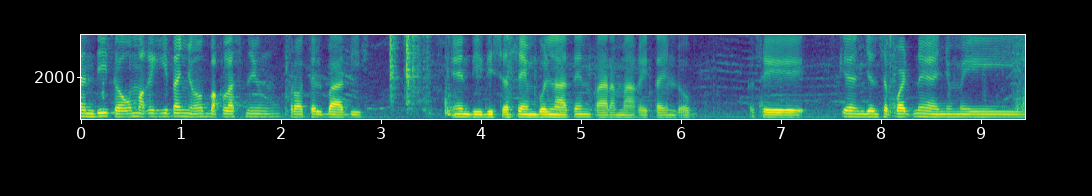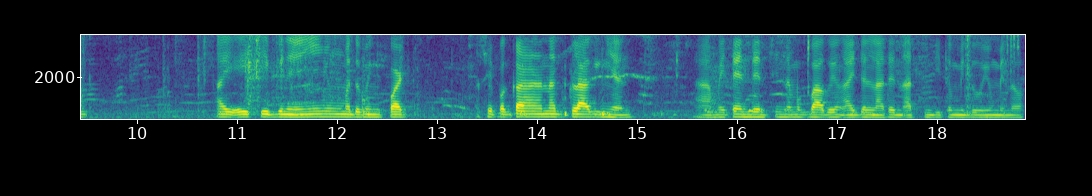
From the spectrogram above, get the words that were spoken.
Yan dito kung makikita nyo baklas na yung throttle body. And di-disassemble natin para makita yung loob. Kasi yan dyan sa part na yan yung may IACB na yan, yun yung maduming part. Kasi pagka nag-clogging yan, ah, may tendency na magbago yung idle natin at hindi tumido yung minor.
